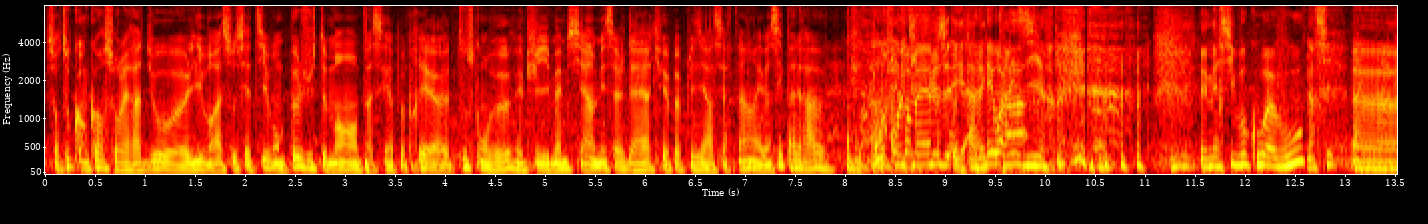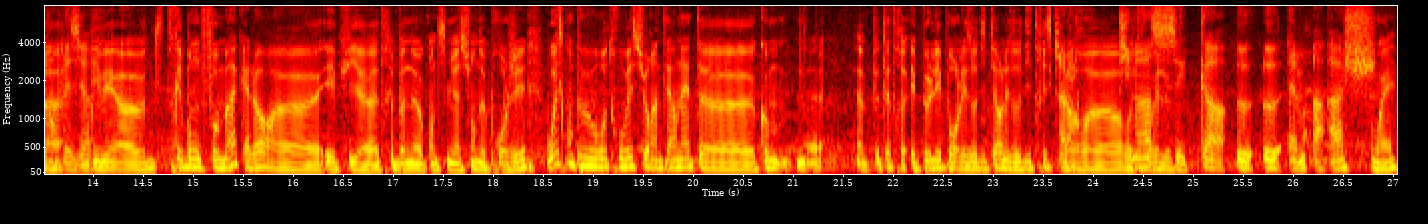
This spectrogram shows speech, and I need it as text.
Surtout qu'encore sur les radios euh, libres associatives, on peut justement passer à peu près euh, tout ce qu'on veut. Et puis même s'il y a un message derrière qui fait pas plaisir à certains, et ben c'est pas grave. On le fait quand même. et avec Et voilà. plaisir. Mais merci beaucoup à vous. Merci. Euh, Avec grand plaisir. Et bien, euh, très bon FOMAC alors, euh, et puis euh, très bonne continuation de projet. Où est-ce qu'on peut vous retrouver sur Internet euh, comme, euh, Peut-être épeler pour les auditeurs, les auditrices qui Alors, veulent euh, Kimas, retrouver le... c'est K-E-E-M-A-H. Ouais,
